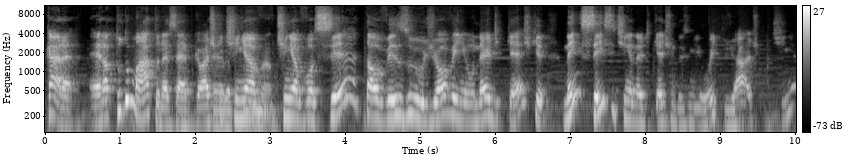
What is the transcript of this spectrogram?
Cara, era tudo mato nessa época. Eu acho era que tinha, tinha você, talvez o jovem, o Nerdcast, que nem sei se tinha Nerdcast em 2008 já, acho que tinha.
